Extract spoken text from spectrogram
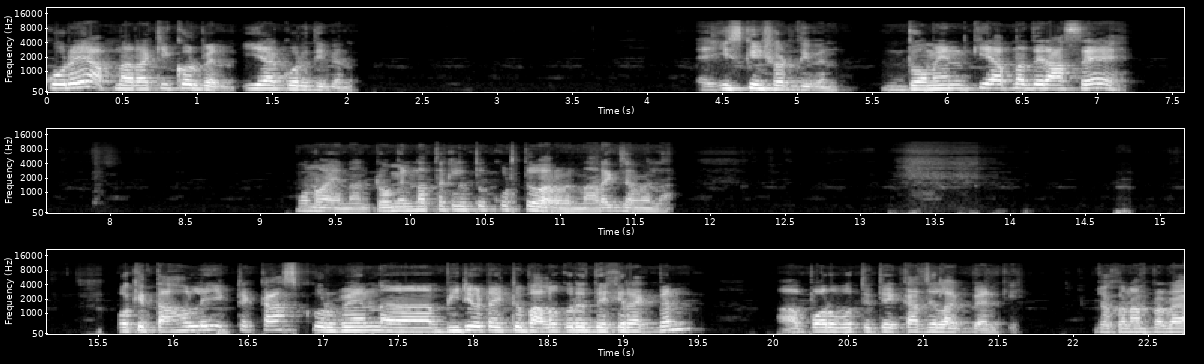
করে আপনারা কি করবেন? ইয়া করে দিবেন। স্ক্রিনশট দিবেন। ডোমেন কি আপনাদের আছে? মনে হয় না। ডোমেন না থাকলে তো করতে পারবেন না, আরেক ঝামেলা। ওকে তাহলে একটা কাজ করবেন ভিডিওটা একটু ভালো করে দেখে রাখবেন পরবর্তীতে কাজে লাগবে আর কি। যখন আপনারা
